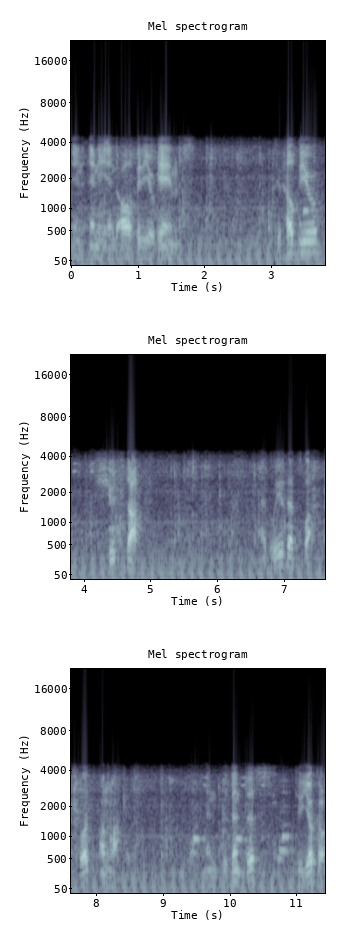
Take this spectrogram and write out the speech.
in any and all video games. To help you shoot stuff. I believe that's locked, so let's unlock it. And present this to Yoko.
